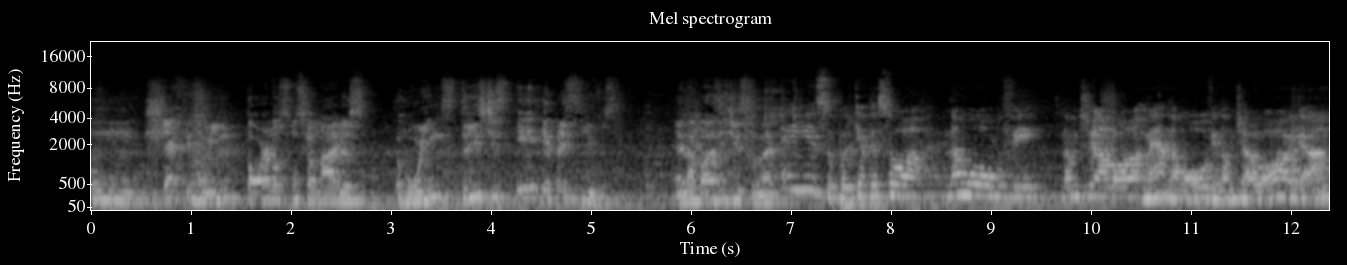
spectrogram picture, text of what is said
um chefe ruim torna os funcionários ruins, tristes e depressivos. É na base disso, né? É isso, porque a pessoa não ouve, não dialoga, né? Não ouve, não dialoga,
